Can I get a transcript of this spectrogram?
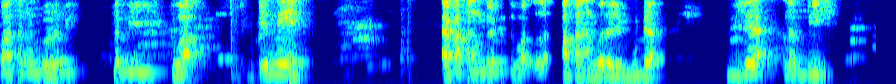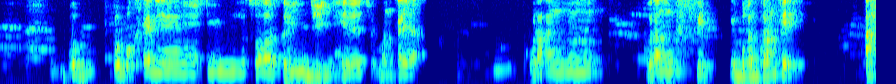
pasangan gue lebih lebih tua. Ini eh pasangan gue lebih tua, pasangan gue lebih muda. Dia lebih gue gue bukannya soal kelinjinya ya, cuman kayak kurang kurang fit, bukan kurang fit. Ah,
